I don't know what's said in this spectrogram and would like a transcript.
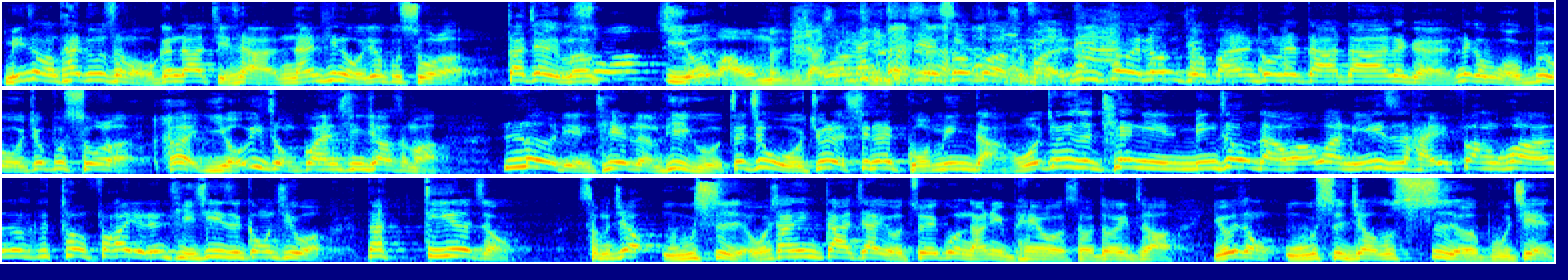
民众党态度是什么？我跟大家解释一下，难听的我就不说了。大家有没有说有吧？我们比较想听之前说过什么？立功龙九白人功的哒哒那个那个我不我就不说了。呃，有一种关心叫什么？热脸贴冷屁股，这就我觉得现在国民党，我就一直贴你民众党哇哇，你一直还放话，透发言人体系一直攻击我。那第二种。什么叫无视？我相信大家有追过男女朋友的时候都会知道，有一种无视叫做视而不见。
